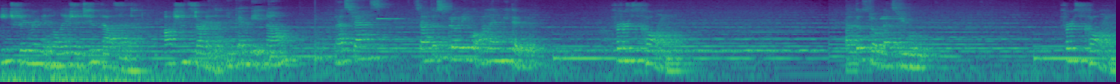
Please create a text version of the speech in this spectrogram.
Each bid ring in Malaysia 2000. Auction started. You can bid now. Last chance. 110 ribu online bidder. First calling. 112 ribu. First calling.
